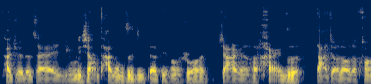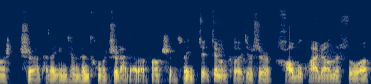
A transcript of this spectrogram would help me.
他觉得在影响他跟自己的，比方说家人和孩子打交道的方式，他在影响跟同事打交道的方式。所以这这门课就是毫不夸张的说，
